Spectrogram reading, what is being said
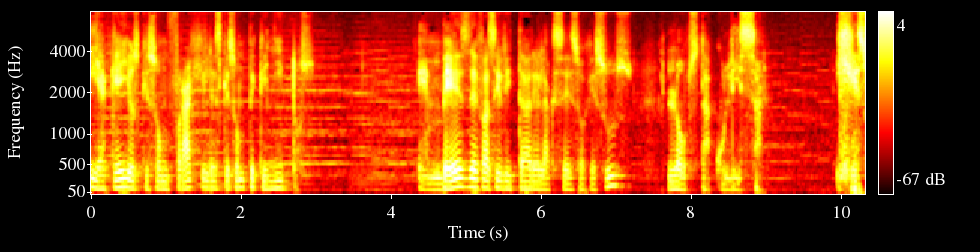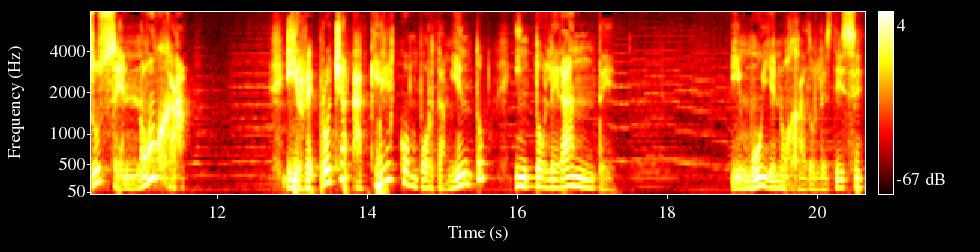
y aquellos que son frágiles, que son pequeñitos. En vez de facilitar el acceso a Jesús, lo obstaculizan. Y Jesús se enoja y reprocha aquel comportamiento intolerante. Y muy enojado les dice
